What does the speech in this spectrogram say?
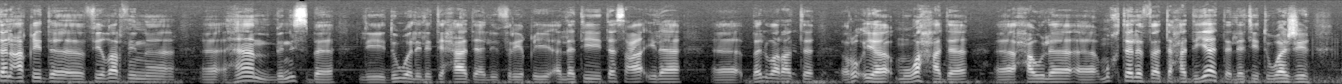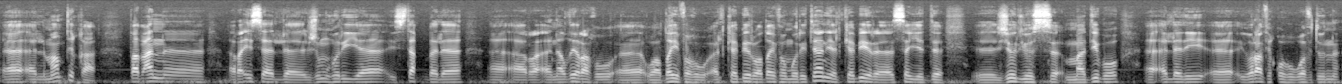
تنعقد في ظرف هام بالنسبة لدول الاتحاد الإفريقي التي تسعى إلى بلورة رؤية موحدة حول مختلف التحديات التي تواجه المنطقة. طبعا رئيس الجمهورية استقبل نظيره وضيفه الكبير وضيف موريتانيا الكبير السيد جوليوس ماديبو الذي يرافقه وفد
